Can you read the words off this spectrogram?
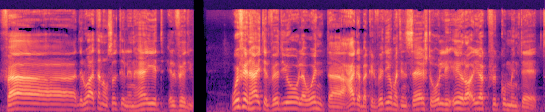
فدلوقتي أنا وصلت لنهاية الفيديو. وفي نهاية الفيديو لو انت عجبك الفيديو ما تنساش تقول لي إيه رأيك في الكومنتات.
